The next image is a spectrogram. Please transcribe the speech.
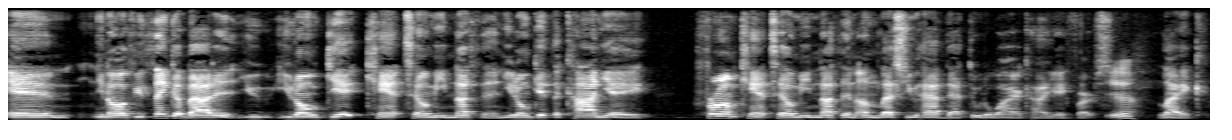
And you know, if you think about it, you you don't get "Can't Tell Me Nothing." You don't get the Kanye from "Can't Tell Me Nothing" unless you have that "Through the Wire" Kanye first yeah, like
